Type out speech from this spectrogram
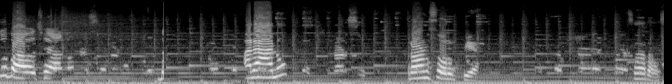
શું ભાવ છે આનો? અને આનું? ત્રણસો રૂપિયા. સરસ.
